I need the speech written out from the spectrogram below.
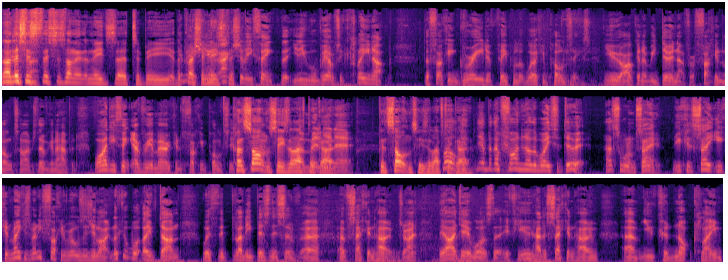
No, this is this is something that needs uh, to be. Yeah, The but pressure you needs to. actually think that you will be able to clean up the fucking greed of people that work in politics, you are going to be doing that for a fucking long time. It's never going to happen. Why do you think every American fucking politician Consultancies will have a to go. Consultancies will have Well, to go. yeah, but they'll find another way to do it. That's all I'm saying. You can say you can make as many fucking rules as you like. Look at what they've done with the bloody business of uh, of second homes, right? The idea was that if you had a second home, um, you could not claim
